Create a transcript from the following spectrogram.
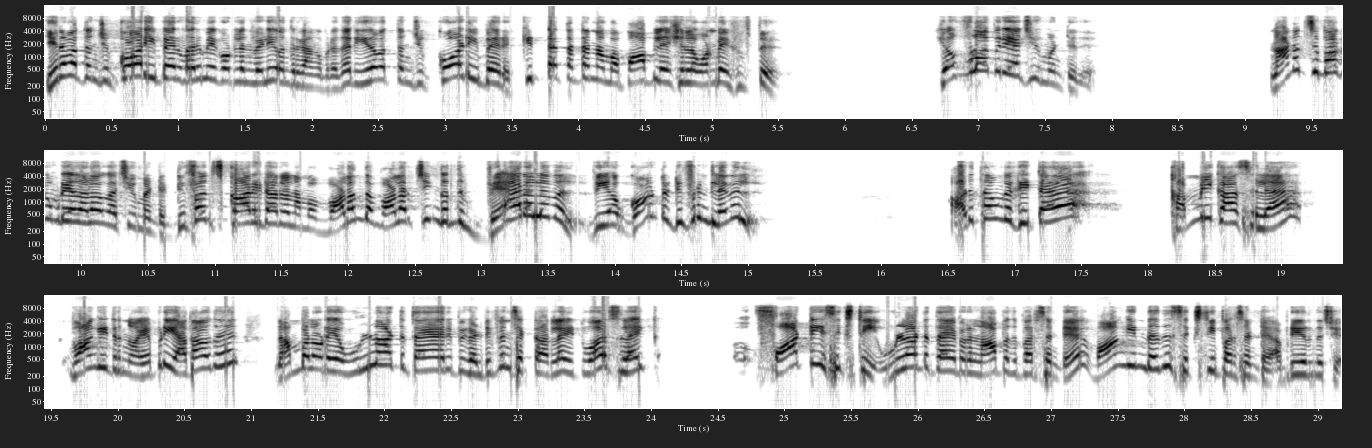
இருபத்தஞ்சு கோடி பேர் வறுமை கோட்டில இருந்து வெளியே வந்திருக்காங்க பிரதர் இருபத்தஞ்சு கோடி பேர். கிட்டத்தட்ட நம்ம பாப்புலேஷன்ல ஒன் பை பிப்த் எவ்வளவு பெரிய அச்சீவ்மெண்ட் இது? நினைச்சு பார்க்க முடியாத அளவுக்கு அச்சீவ்மெண்ட் டிஃபென்ஸ் காரிடார்ல நம்ம வளர்ந்த வளர்ச்சிங்கிறது வேற level we have gone to different level அடுத்தவங்க கிட்ட கம்மி காசுல வாங்கிட்டு இருந்தோம். எப்படி? அதாவது நம்மளுடைய உள்நாட்டு தயாரிப்புகள் டிஃபென்ஸ் செக்டர்ல it was like forty sixty உள்நாட்டு தயாரிப்புகள் நாற்பது பர்சன்ட் வாங்கியிருந்தது சிக்ஸ்டி பர்சன்ட் அப்படி இருந்துச்சு.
